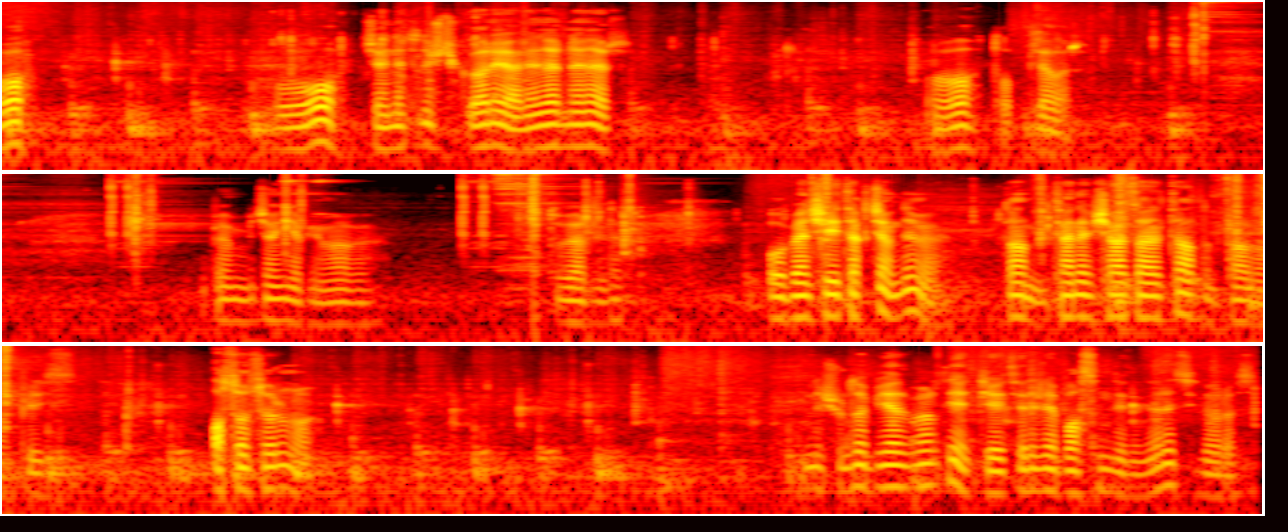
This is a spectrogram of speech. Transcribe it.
Oh. Oh, cennete düştük var ya neler neler. Oh, top bile var. Ben bir can yapayım abi. Kutu verdiler. O ben şeyi takacağım değil mi? Tamam bir tane şarj aleti aldım pardon please. Asansörün o. Şimdi şurada bir yer vardı ya CTRL ile basın dedi. Neresiydi orası?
